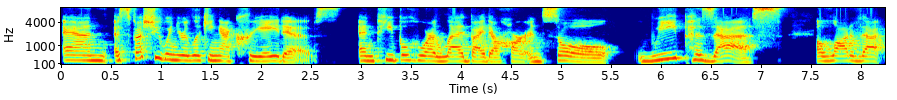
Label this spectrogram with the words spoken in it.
And especially when you're looking at creatives, and people who are led by their heart and soul, we possess a lot of that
